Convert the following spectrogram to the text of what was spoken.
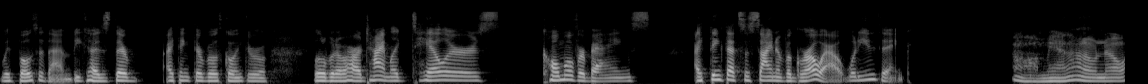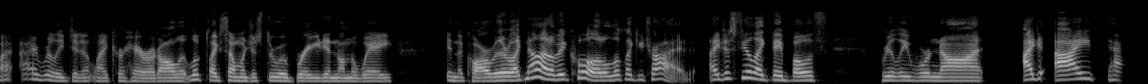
with both of them because they're, I think they're both going through a little bit of a hard time. Like Taylor's comb over bangs, I think that's a sign of a grow out. What do you think? Oh man, I don't know. I, I really didn't like her hair at all. It looked like someone just threw a braid in on the way in the car where they were like, no, it'll be cool. It'll look like you tried. I just feel like they both really were not. I, I ha-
